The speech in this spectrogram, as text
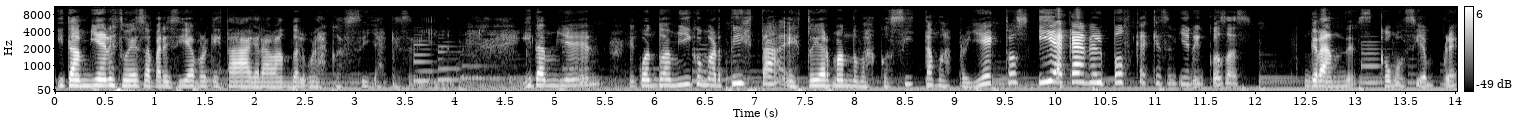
Y también estuve desaparecida porque estaba grabando algunas cosillas que se vienen. Y también en cuanto a mí como artista, estoy armando más cositas, más proyectos. Y acá en el podcast que se vienen cosas grandes, como siempre.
